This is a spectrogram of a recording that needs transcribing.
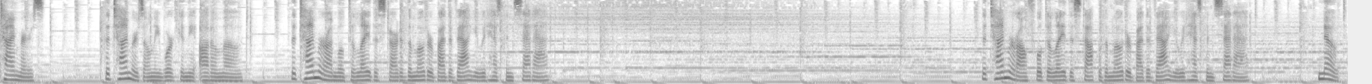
Timers. The timers only work in the auto mode. The timer on will delay the start of the motor by the value it has been set at. The timer off will delay the stop of the motor by the value it has been set at. Note,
